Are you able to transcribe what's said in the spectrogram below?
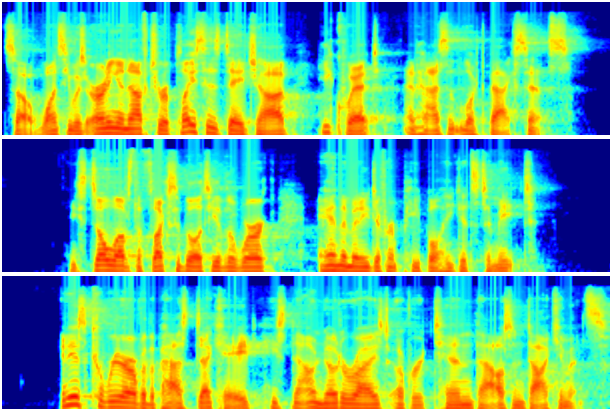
So once he was earning enough to replace his day job, he quit and hasn't looked back since. He still loves the flexibility of the work and the many different people he gets to meet. In his career over the past decade, he's now notarized over 10,000 documents.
